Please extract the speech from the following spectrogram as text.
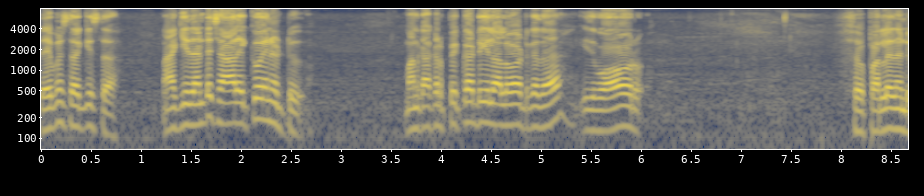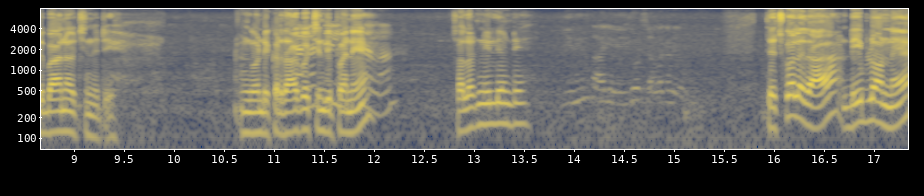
రేపు నుంచి తగ్గిస్తా. నాకు ఇదంటే చాలా ఎక్కువైనట్టు. మనకు అక్కడ పిక్క టీలు అలవాటు కదా ఇది ఓవర్. సో పర్లేదండి బాగానే వచ్చింది టీ. ఇంకోండి ఇక్కడ దాకా వచ్చింది పని. చల్లటి నీళ్ళు ఏంటి? తెచ్చుకోలేదా? డీప్లో ఉన్నాయి.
